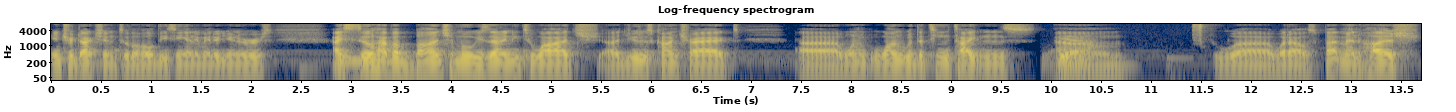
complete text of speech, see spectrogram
introduction to the whole DC animated universe. I mm. still have a bunch of movies that I need to watch. Uh, Judas Contract, uh, one one with the Teen Titans. Yeah. Um, uh, what else? Batman Hush,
